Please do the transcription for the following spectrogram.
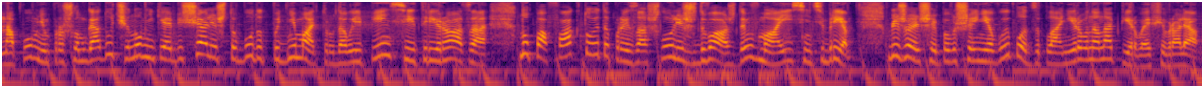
Напомним, в прошлом году чиновники обещали, что будут поднимать трудовые пенсии три раза. Но по факту это произошло лишь дважды в мае и сентябре. Ближайшее повышение выплат запланировано на 1 февраля.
